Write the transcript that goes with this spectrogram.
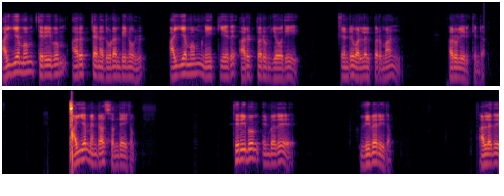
ஐயமும் திரிவும் அறுத்தெனதுடம்பினுள் ஐயமும் நீக்கியது அருட்பெரும் ஜோதி என்று வள்ளல் பெருமான் அருளியிருக்கின்றார். ஐயம் என்றால் சந்தேகம். திரிபும் என்பது விபரீதம் அல்லது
